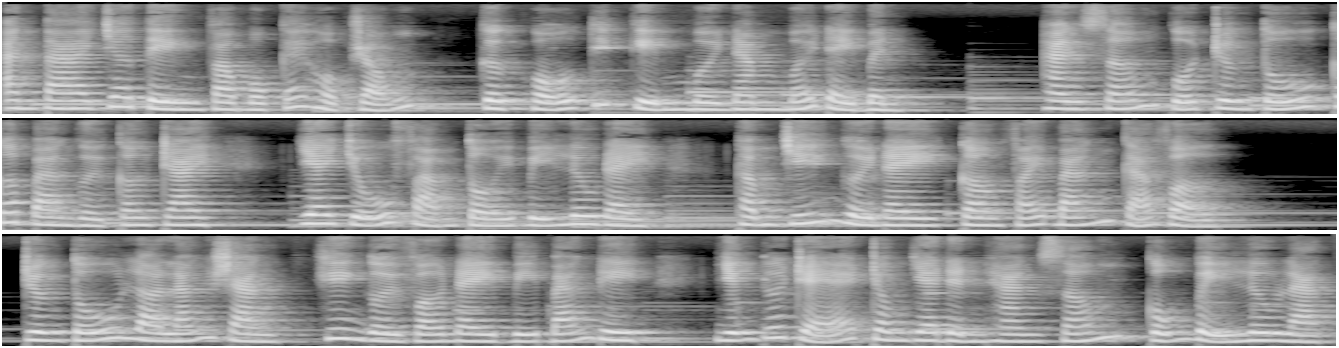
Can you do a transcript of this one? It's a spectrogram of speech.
anh ta cho tiền vào một cái hộp rỗng, cực khổ tiết kiệm 10 năm mới đầy bình. Hàng xóm của Trương Tú có ba người con trai, gia chủ phạm tội bị lưu đày, thậm chí người này còn phải bán cả vợ. Trương Tú lo lắng rằng khi người vợ này bị bán đi, những đứa trẻ trong gia đình hàng xóm cũng bị lưu lạc,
